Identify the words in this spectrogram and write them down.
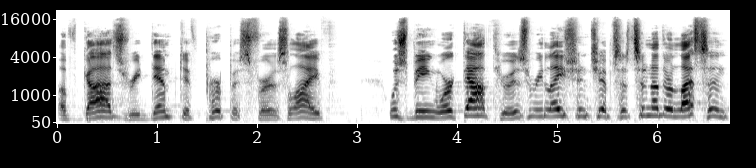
of God's redemptive purpose for his life was being worked out through his relationships. It's another lesson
